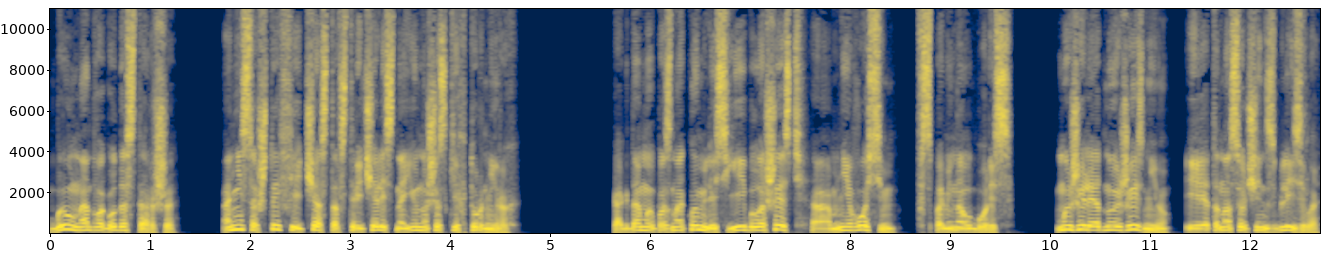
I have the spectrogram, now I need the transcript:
был на два года старше. Они со Штеффи часто встречались на юношеских турнирах. «Когда мы познакомились, ей было шесть, а мне восемь», — вспоминал Борис. «Мы жили одной жизнью, и это нас очень сблизило».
